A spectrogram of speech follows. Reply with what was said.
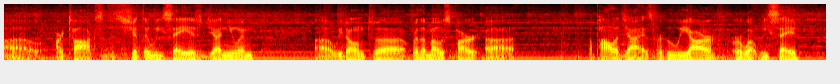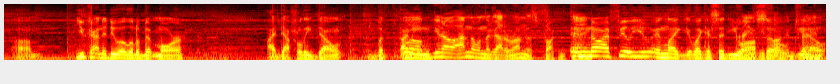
Uh, our talks, the shit that we say is genuine. Uh, we don't, uh, for the most part, uh, apologize for who we are or what we say. Um, you kind of do a little bit more. I definitely don't, but I well, mean, you know, I'm the one that got to run this fucking thing. and no, I feel you, and like like I said, you Crazy also, you know,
